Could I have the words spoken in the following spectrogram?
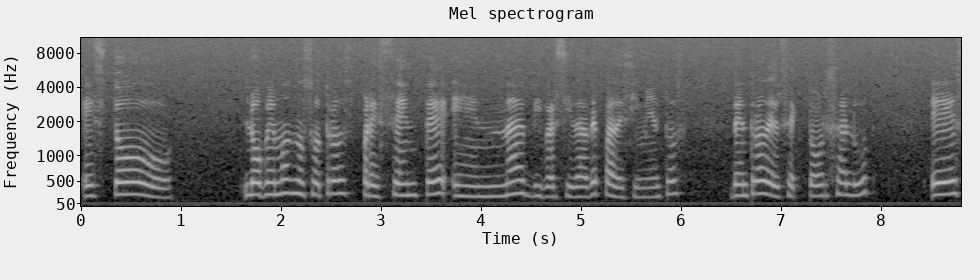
Esto lo vemos nosotros presente en una diversidad de padecimientos dentro del sector salud. Es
